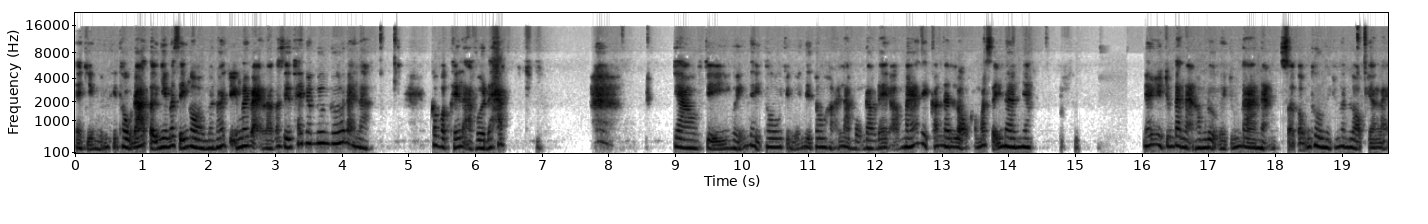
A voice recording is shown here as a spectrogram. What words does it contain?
Chào chị Nguyễn Thị Thu. Đó, tự nhiên bác sĩ ngồi mà nói chuyện với bạn là bác sĩ thấy nó ngứa ngứa đây là có vật thể lạ vừa đáp. Chào chị Nguyễn Thị Thu. Chị Nguyễn Thị Thu hỏi là một đầu đen ở má thì có nên lột không? Bác sĩ nên nha. Nếu như chúng ta nặng không được thì chúng ta nặng, sợ tổn thương thì chúng ta lột cho lẹ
